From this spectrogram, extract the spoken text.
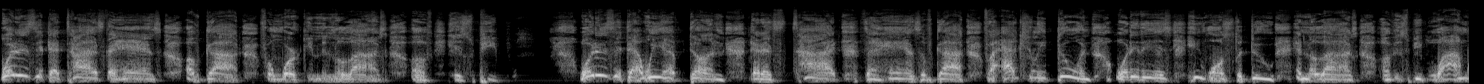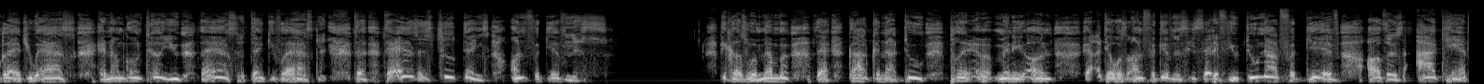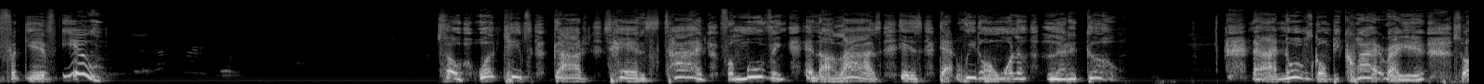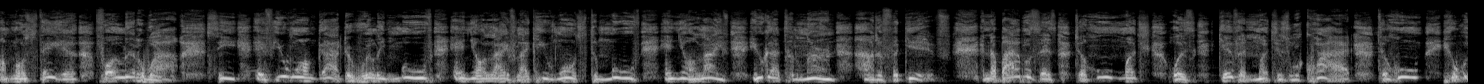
What is it that ties the hands of God from working in the lives of his people? What is it that we have done that has tied the hands of God for actually doing what it is He wants to do in the lives of His people? Well, I'm glad you asked, and I'm going to tell you the answer. Thank you for asking. The, the answer is two things unforgiveness. Because remember that God cannot do plenty, uh, many un, there was unforgiveness. He said, if you do not forgive others, I can't forgive you. So, what keeps God's hands tied from moving in our lives is that we don't want to let it go. Now, I know it was to be quiet right here, so I'm to stay here for a little while. See, if you want God to really move in your life like He wants to move in your life, you got to learn how to forgive. And the Bible says, To whom much was given, much is required. To whom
